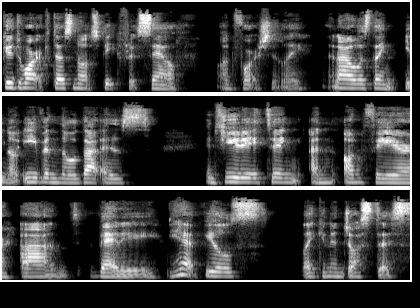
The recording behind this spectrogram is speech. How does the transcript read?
Good work does not speak for itself, unfortunately. And I always think, you know, even though that is infuriating and unfair and very, yeah, it feels like an injustice.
